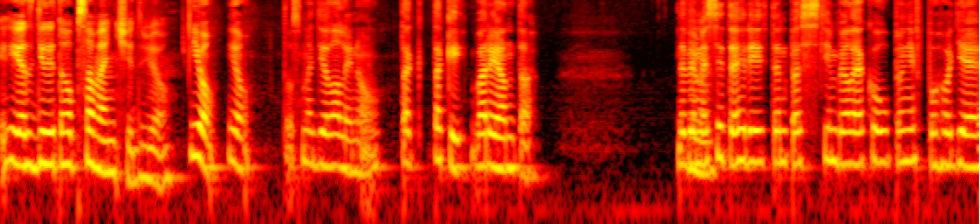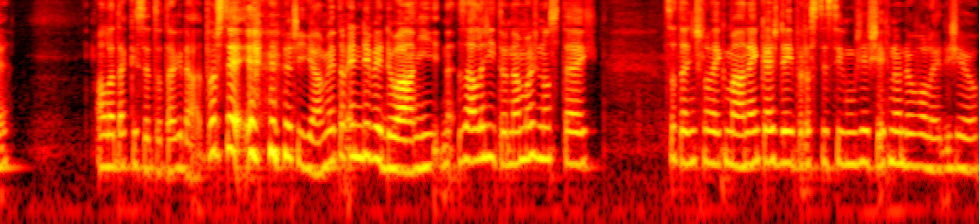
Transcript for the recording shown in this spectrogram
jezdili toho psa venčit, že jo? Jo, jo, to jsme dělali, no. Tak taky varianta. Nevím, no. jestli tehdy ten pes s tím byl jako úplně v pohodě, ale taky se to tak dá. Prostě říkám, je to individuální, záleží to na možnostech, co ten člověk má, ne každý prostě si může všechno dovolit, že jo.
